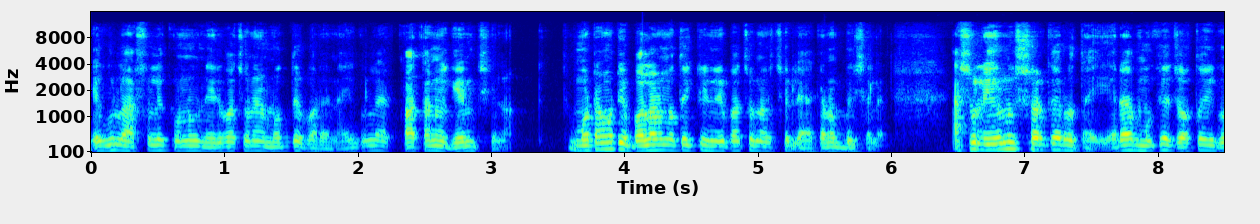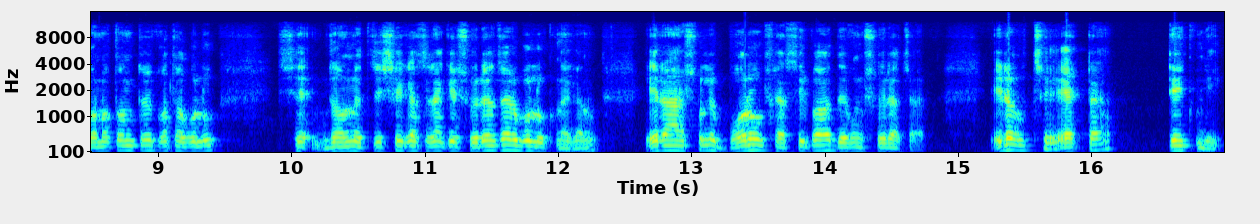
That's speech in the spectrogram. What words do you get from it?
এগুলো আসলে কোনো নির্বাচনের মধ্যে পড়ে না। এগুলো এক পাতানো গেম ছিল। মোটামুটি বলার মতো একটি নির্বাচন হয়েছিল একানব্বই সালে। আসলে ইউনুস সরকারও তাই। এরা মুখে যতই গণতন্ত্রের কথা বলুক, সে জননেত্রী শেখ হাসিনাকে স্বৈরাচার বলুক না কেন, এরা আসলে বড় ফ্যাসিবাদ এবং স্বৈরাচার। এটা হচ্ছে একটা টেকনিক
